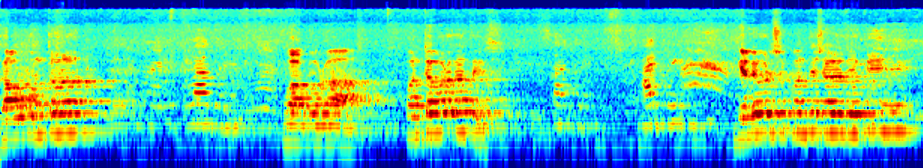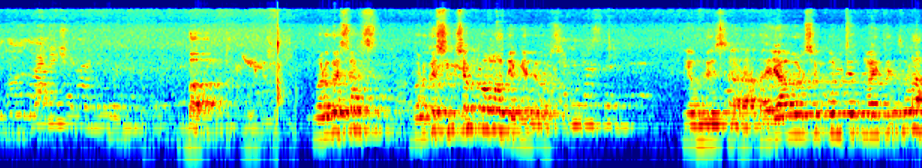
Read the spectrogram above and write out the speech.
गाव कोणतं? वाघोडा. कोणत्या वर्गात आहेस? गेल्या वर्षी कोणत्या शाळेत होती? बर. वर्ग वर्ग शिक्षक कोण होते गेल्या वर्षी? एम डी सर आता या वर्षी कोणते आहेत माहिती तुला?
